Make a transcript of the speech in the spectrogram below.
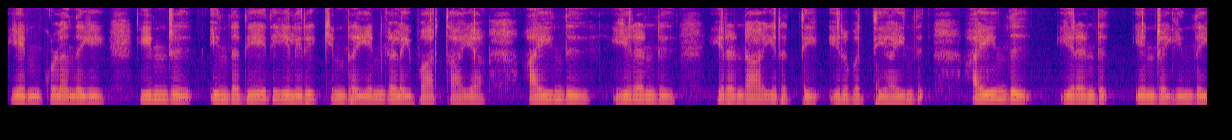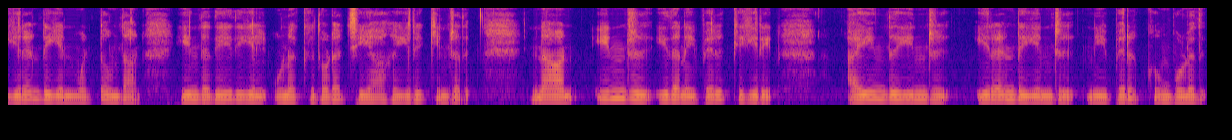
என் குழந்தையை இன்று இந்த தேதியில் இருக்கின்ற எண்களை பார்த்தாயா? ஐந்து இரண்டு இரண்டாயிரத்தி இருபத்தி ஐந்து ஐந்து இரண்டு என்ற இந்த இரண்டு எண் மட்டும்தான் இந்த தேதியில் உனக்கு தொடர்ச்சியாக இருக்கின்றது. நான் இன்று இதனை பெருக்குகிறேன். ஐந்து இன்று இரண்டு என்று நீ பெருக்கும் பொழுது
